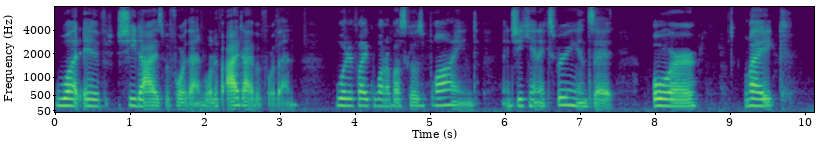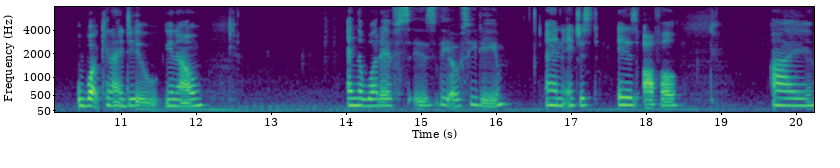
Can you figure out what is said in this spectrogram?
what if she dies before then? What if I die before then? What if like one of us goes blind and she can't experience it? Or like what can I do, you know? And the what ifs is the OCD and it just is awful. I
